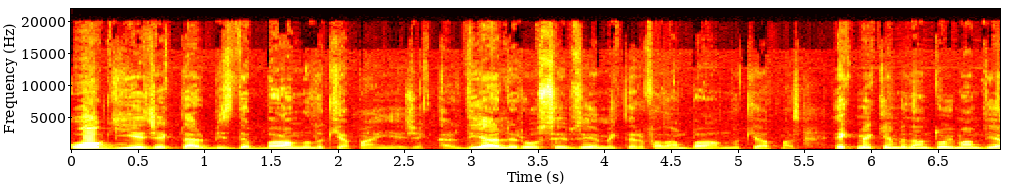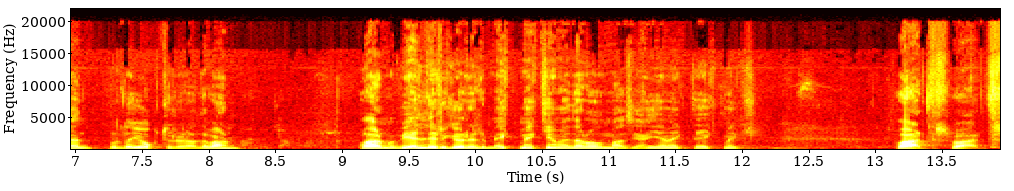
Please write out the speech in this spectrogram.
o yiyecekler bizde bağımlılık yapan yiyecekler. Diğerleri o sebze yemekleri falan bağımlılık yapmaz. Ekmek yemeden doymam diyen burada yoktur herhalde var mı? Var mı? Bir elleri görelim. Ekmek yemeden olmaz yani. Yemekte ekmek vardır, vardır.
